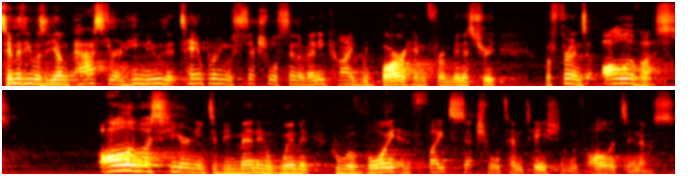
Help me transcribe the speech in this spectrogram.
Timothy was a young pastor, and he knew that tampering with sexual sin of any kind would bar him from ministry. But, friends, all of us, all of us here need to be men and women who avoid and fight sexual temptation with all that's in us.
